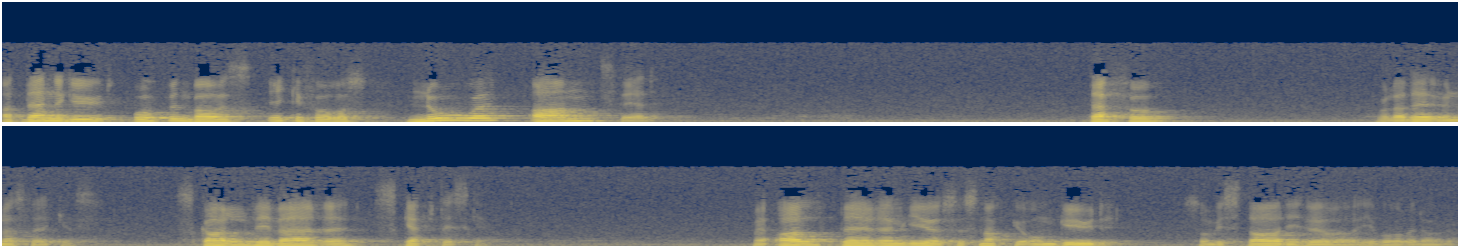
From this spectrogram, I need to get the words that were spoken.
at denne Gud åpenbares ikke for oss noe annet sted. Derfor, og la det understrekes, skal vi være skeptiske med alt det religiøse snakket om Gud som vi stadig hører i våre dager.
